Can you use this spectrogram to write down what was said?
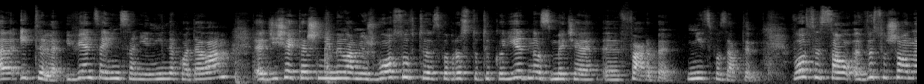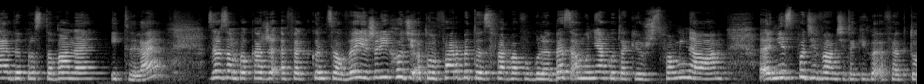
E, i tyle. I więcej nic na nie nie nakładałam. E, Dzisiaj też nie myłam już włosów, to jest po prostu tylko jedno zmycie e, farby, nic poza tym. Włosy są wysuszone, wyprostowane i tyle. Zaraz Wam pokażę efekt końcowy. Jeżeli chodzi o tą farbę, to jest farba w ogóle bez amoniaku, tak już wspominałam. E, Nie spodziewałam się takiego efektu,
